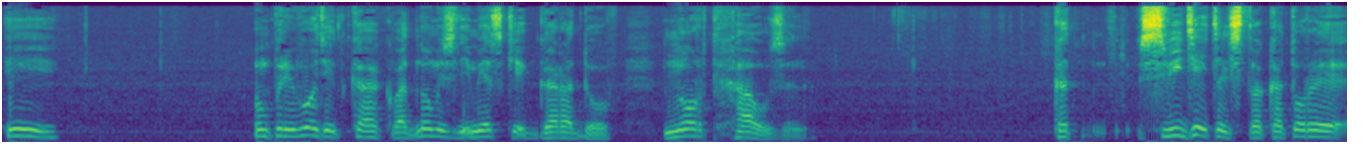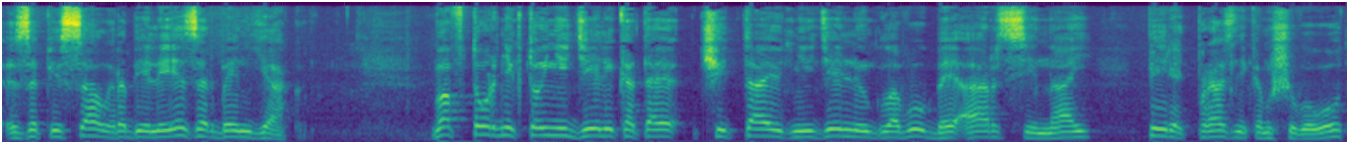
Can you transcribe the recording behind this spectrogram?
И он приводит, как в одном из немецких городов, Нордхаузена, свидетельство, которое записал Рабелиезер бен Яков. Во вторник той недели, когда читают недельную главу Беар Синай перед праздником Шивоот,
